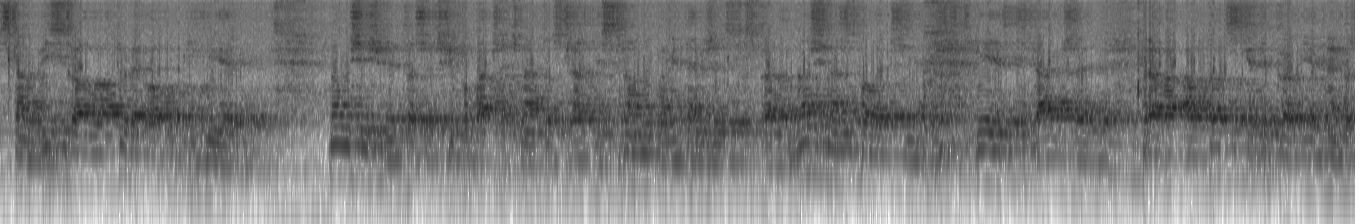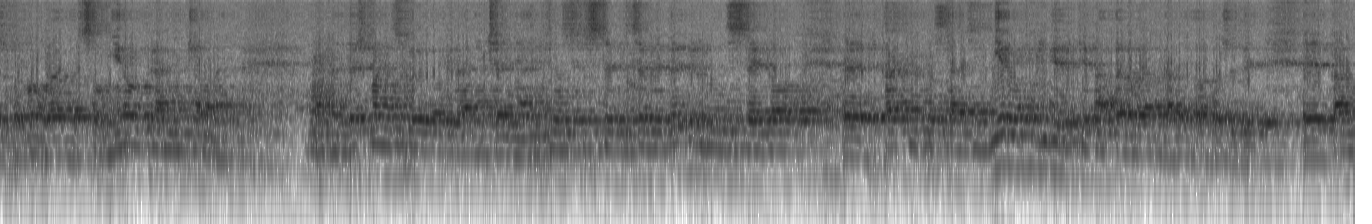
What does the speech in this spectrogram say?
stanowisko, które opublikujemy. No musieliśmy troszeczkę popatrzeć na to z każdej strony. Pamiętajmy, że jest to sprawa nośna społecznie. Nie jest tak, że prawa autorskie tylko jednego sformułowania są nieograniczone. One też mają swoje ograniczenia i w związku z tym chcemy tego e, takiej postaci. Niewątpliwie będziemy apelować dalej o to, żeby e, Pan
